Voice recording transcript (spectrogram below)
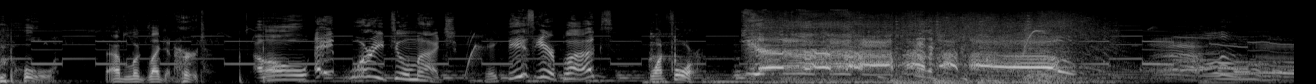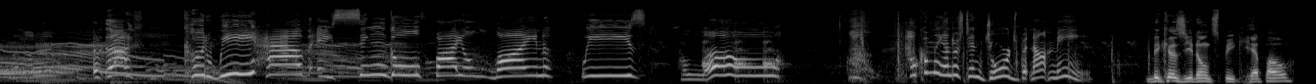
Oh, that looked like it hurt. Oh, ape worry too much. Take these earplugs. What for? Uh, could we have a single file line, please? Hello? How come they understand George but not me? Because you don't speak hippo?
